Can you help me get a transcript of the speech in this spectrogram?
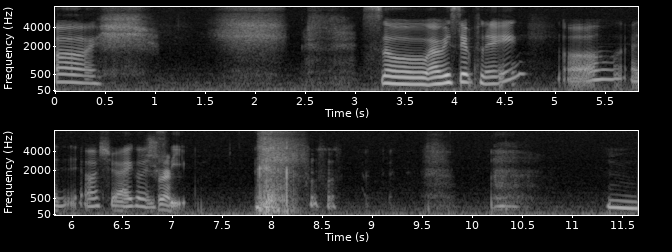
oh, sh- so are we still playing? Oh, I, or should I go and Sure. sleep? hmm.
